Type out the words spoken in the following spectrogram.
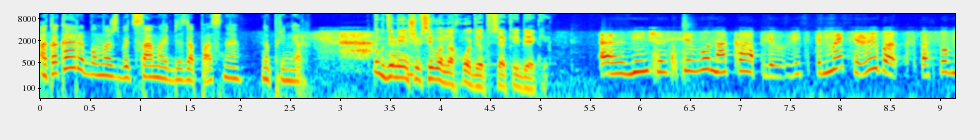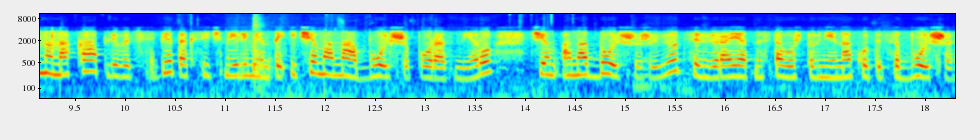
А какая рыба может быть самая безопасная, например? Ну, где меньше всего находят всякие беки. Э, меньше всего накапливать. Ведь, понимаете, рыба способна накапливать в себе токсичные элементы. И чем она больше по размеру, чем она дольше живет, тем вероятность того, что в ней накопится больше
